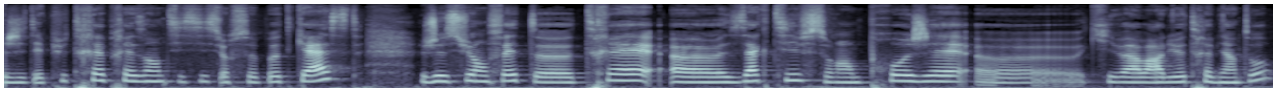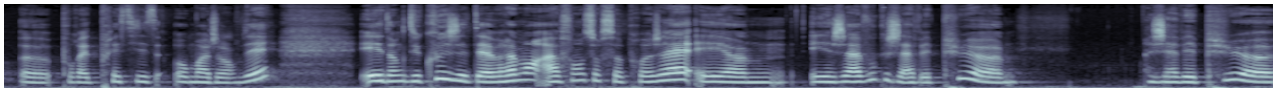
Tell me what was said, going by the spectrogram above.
j'étais plus très présente ici sur ce podcast. Je suis en fait très active sur un projet qui va avoir lieu très bientôt, pour être précise au mois de janvier. Et donc du coup, j'étais vraiment à fond sur ce projet et, et j'avoue que j'avais pu j'avais plus euh,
